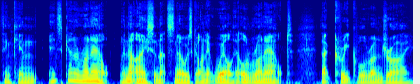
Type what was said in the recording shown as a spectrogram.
thinking, it's going to run out. When that ice and that snow is gone, it will. It'll run out. That creek will run dry.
